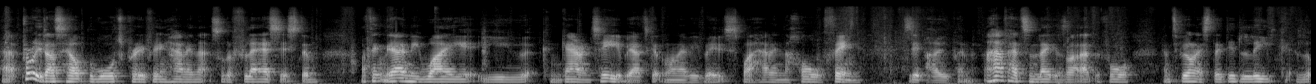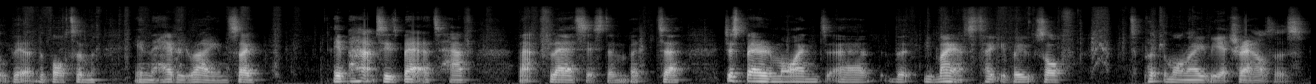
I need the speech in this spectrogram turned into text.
Uh, probably does help the waterproofing having that sort of flare system. I think the only way you can guarantee you'll be able to get them on over your boots is by having the whole thing zip open. I have had some leggings like that before and to be honest they did leak a little bit at the bottom in the heavy rain so it perhaps is better to have that flare system but uh, just bear in mind uh, that you may have to take your boots off to put them on over your trousers.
